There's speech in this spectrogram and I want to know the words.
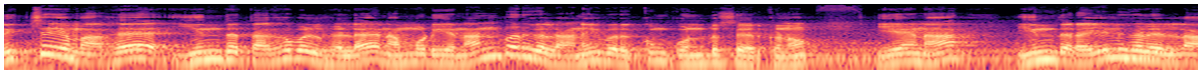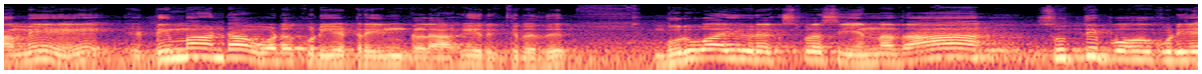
நிச்சயமாக இந்த தகவல்களை நம்முடைய நண்பர்கள் அனைவருக்கும் கொண்டு சேர்க்கணும். ஏன்னா இந்த ரயில்கள் எல்லாமே டிமாண்டாக ஓடக்கூடிய ட்ரெயின்களாக இருக்கிறது. குருவாயூர் எக்ஸ்பிரஸ் என்னதான் சுற்றி போகக்கூடிய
